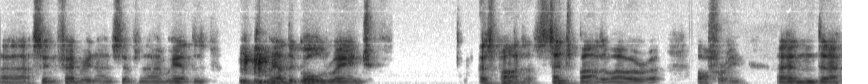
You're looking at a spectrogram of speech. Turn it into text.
uh, that's in February 1979, we had the we had the gold range as part of center part of our uh, offering, and uh,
